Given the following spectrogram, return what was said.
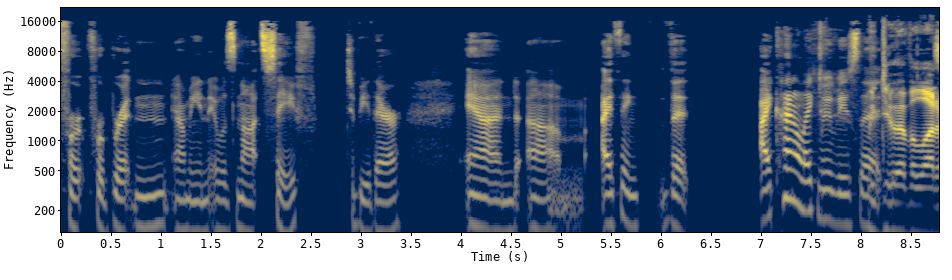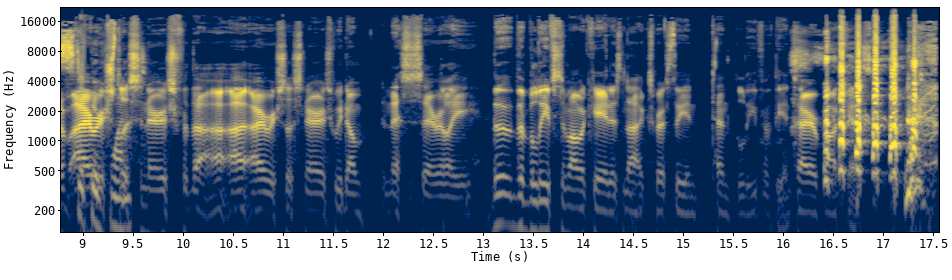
for for Britain, I mean, it was not safe to be there, and um, I think that I kind of like movies that we do have a lot of Irish listeners. For the uh, uh, Irish listeners, we don't necessarily the the beliefs of Mama K does not express the intent belief of the entire podcast.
